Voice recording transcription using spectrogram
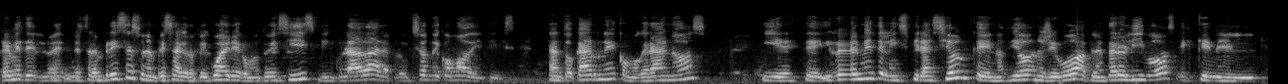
realmente nuestra empresa es una empresa agropecuaria, como tú decís, vinculada a la producción de commodities, tanto carne como granos. Y, este, y realmente la inspiración que nos dio, nos llevó a plantar olivos es que en el,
